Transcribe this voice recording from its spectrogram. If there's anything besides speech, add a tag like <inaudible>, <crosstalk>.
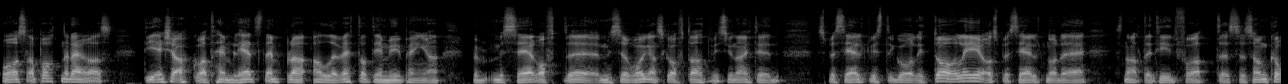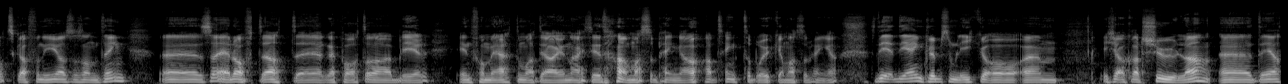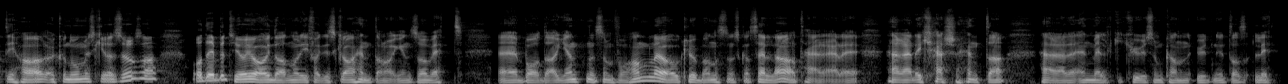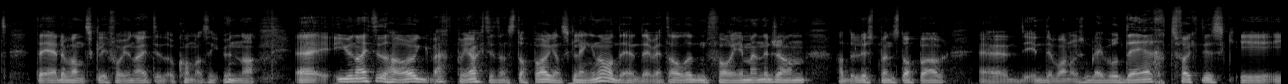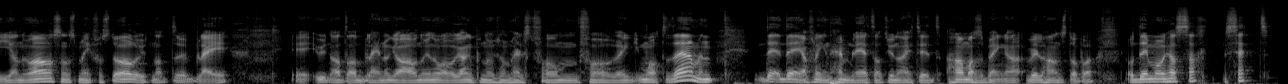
Årsrapportene deres de er ikke akkurat hemmelighetsstempla. Alle vet at de har mye penger. Vi ser vi ser også ganske ofte at hvis United, spesielt hvis det går litt dårlig, og spesielt når det snart er tid for at sesongkort skal fornyes og sånne ting, eh, så er det ofte at eh, reportere blir informert om at ja, United har masse penger og har tenkt å bruke masse penger. Så de, de er en klubb som liker å um, ikke akkurat skjule eh, det at de har økonomiske ressurser. Og det betyr jo òg at når de faktisk skal hente noen, så vet eh, både agentene som forhandler, og klubbene som skal selge, at her er det, her er det cash å hente. Her er det en melkeku som kan utnyttes litt. Det er det vanskelig for United å komme seg unna. Eh, United har òg vært på jakt etter en stopper ganske lenge nå. Det, det vet alle. Den forrige manageren hadde lyst på en stopper. Det var noe som ble vurdert faktisk i, i januar, sånn som jeg forstår, uten at det ble Eh, uten at det ble noe av noen overgang på noen som helst form for eh, måte der. Men det, det er iallfall ingen hemmelighet at United har masse penger, vil ha en stopper. Og det må jeg ha sett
